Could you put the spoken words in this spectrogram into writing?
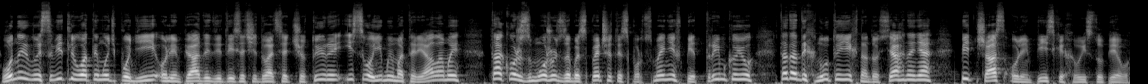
Вони висвітлюватимуть події Олімпіади 2024 і своїми матеріалами також зможуть забезпечити спортсменів підтримкою та надихнути їх на досягнення під час олімпійських виступів.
